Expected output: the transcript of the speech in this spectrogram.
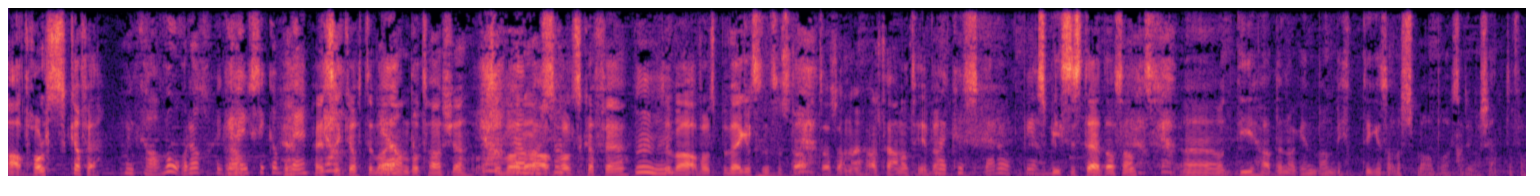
avholdskafé. Jeg har vært der, jeg er Ja. helt sikker på det. Helt sikkert. Det var i andre etasje. Og så var Ja, det Mm -hmm. Det var avholdsbevegelsen som starta sånne alternative oppi her. spisesteder. sant? Eh, og de hadde noen vanvittige sånne smørbrød som de var kjente for.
